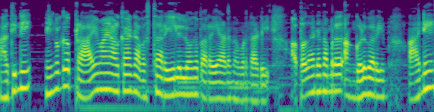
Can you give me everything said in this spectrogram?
അതിന് നിങ്ങൾക്ക് പ്രായമായ ആൾക്കാരുടെ അവസ്ഥ അറിയില്ലല്ലോ എന്ന് പറയുകയാണ് നമ്മുടെ നടി. അപ്പോൾ തന്നെ നമ്മുടെ അങ്കിൾ പറയും അതിന്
